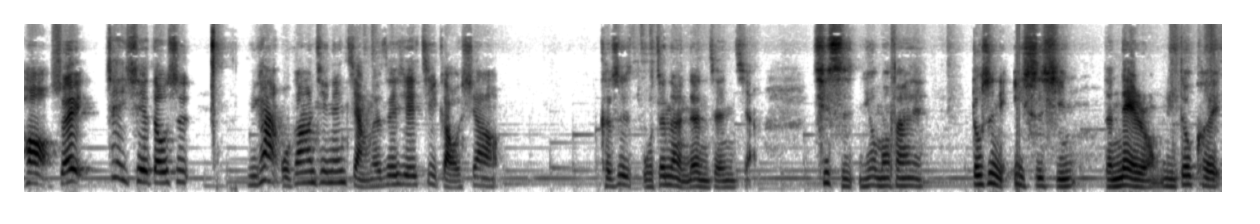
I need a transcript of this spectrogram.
好，所以这些都是，你看我刚刚今天讲的这些既搞笑，可是我真的很认真讲。其实你有没有发现，都是你意识心的内容，你都可以。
